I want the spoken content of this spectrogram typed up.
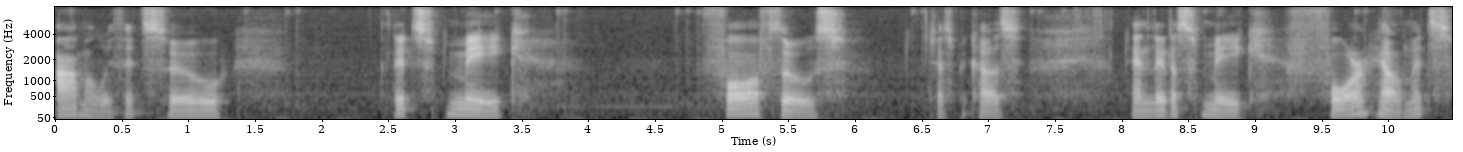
armor with it, so let's make four of those, just because and let us make four helmets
